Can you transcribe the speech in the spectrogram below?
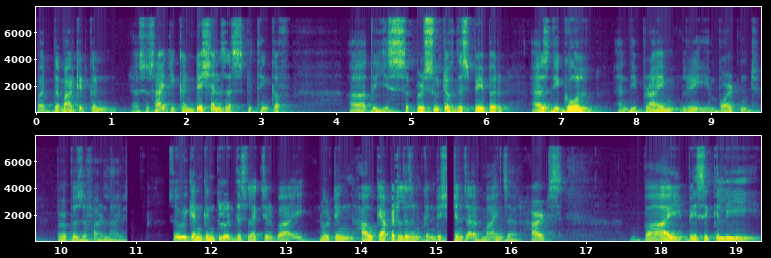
But the market con uh, society conditions us to think of uh, the pursuit of this paper as the goal and the primary important purpose of our lives. So we can conclude this lecture by noting how capitalism conditions our minds, our hearts, by basically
